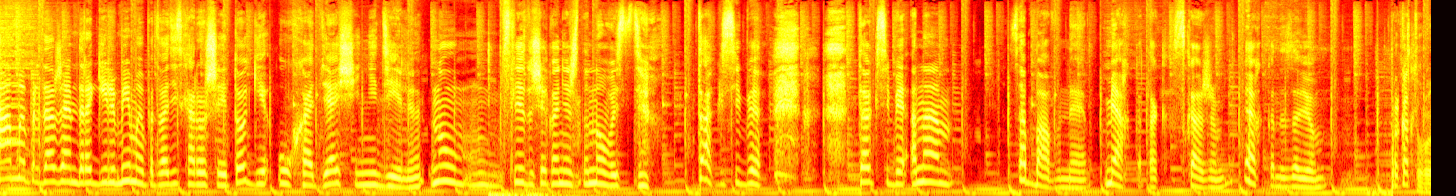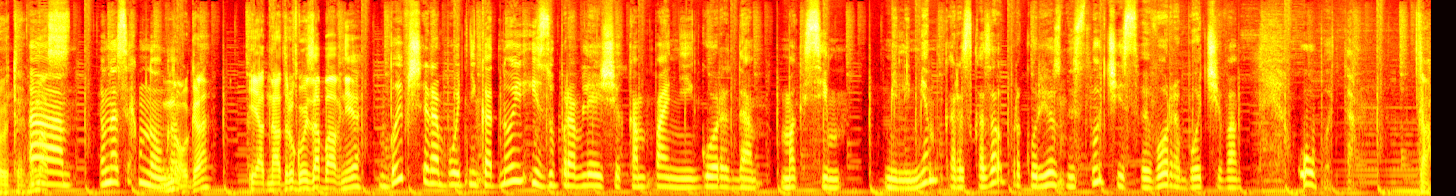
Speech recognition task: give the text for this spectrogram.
А мы продолжаем, дорогие любимые, подводить хорошие итоги уходящей недели. Ну, следующая, конечно, новость. Так себе. Так себе. Она забавная, мягко так скажем, мягко назовем. Про которую ты? У А, нас у нас их много. много. И одна другой забавнее. Бывший работник одной из управляющих компаний города Максим Мелименко рассказал про курьезный случай своего рабочего опыта. Так.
